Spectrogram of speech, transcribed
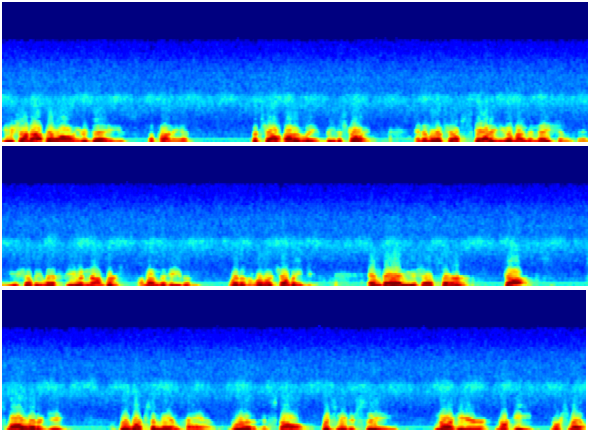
You shall not prolong your days upon it, but shall utterly be destroyed. And the Lord shall scatter you among the nations, and you shall be left few in numbers among the heathen, whither the Lord shall lead you. And there you shall serve gods, small letter G, the works of men's hands, wood and stone, which neither see, nor hear, nor eat, nor smell.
